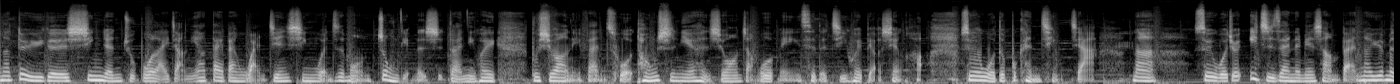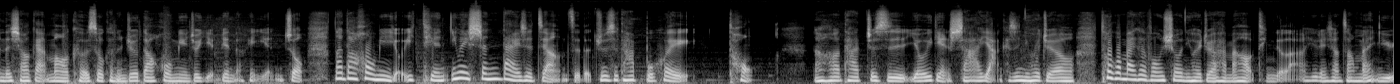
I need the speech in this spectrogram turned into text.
那对于一个新人主播来讲，你要代班晚间新闻这种重点的时段，你会不希望你犯错，同时你也很希望掌握每一次的机会表现好，所以我都不肯请假。那所以我就一直在那边上班。那原本的小感冒、咳嗽，可能就到后面就演变得很严重。那到后面有一天，因为声带是这样子的，就是它不会痛。然后他就是有一点沙哑，可是你会觉得、透过麦克风修，你会觉得还蛮好听的啦，有点像张曼玉。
